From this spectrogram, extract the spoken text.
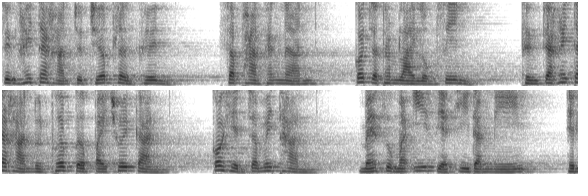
จึงให้ทหารจุดเชื้อเพลิงขึ้น สะพานทั้งนั้นก็จะทำลายลงสิ้น ถึงจะให้ทหารหนุนเพิ่มเติมไปช่วยกัน ก็เห็นจะไม่ทัน แม้สุมาอี้เสียทีดังนี้ เห็น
